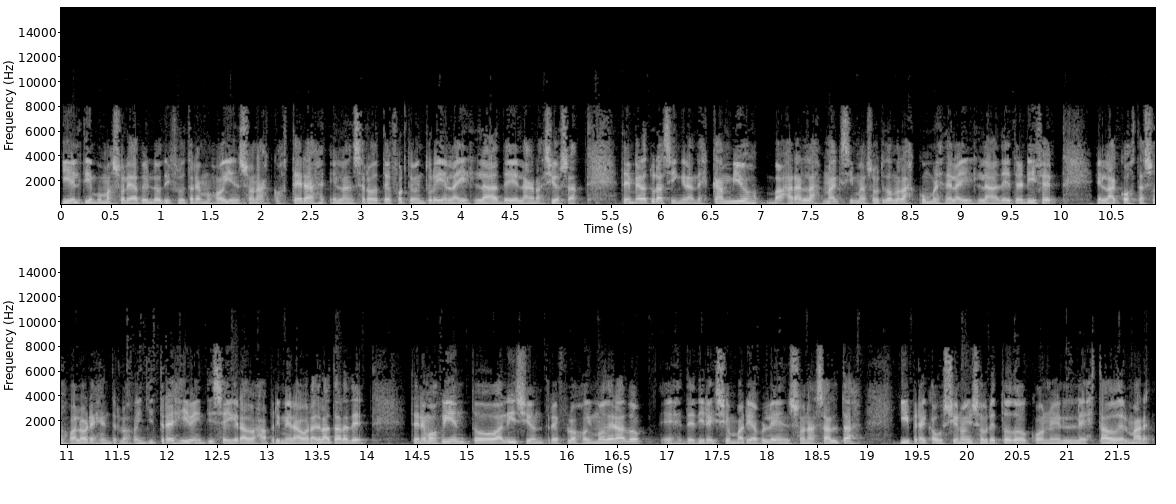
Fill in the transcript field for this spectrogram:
y el tiempo más soleado y lo disfrutaremos hoy en zonas costeras, en Lanzarote, Fuerteventura y en la isla de La Graciosa. Temperaturas sin grandes cambios, bajarán las máximas, sobre todo en las cumbres de la isla de Tenerife. En la costa esos valores entre los 23 y 26 grados a primera hora de la tarde. Tenemos viento alisio entre flojo y moderado, es de dirección variable en zonas altas y precaución hoy sobre todo con el estado del mar,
